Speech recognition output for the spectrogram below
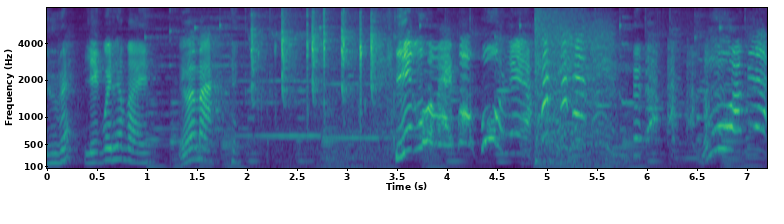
รู้ไหมเลี้ยงไว้ทำไมเดี๋ยวมันมาเลี้ยงกูทำไมพ่อพูดเลยอะน้ำหมวกเนี่ย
